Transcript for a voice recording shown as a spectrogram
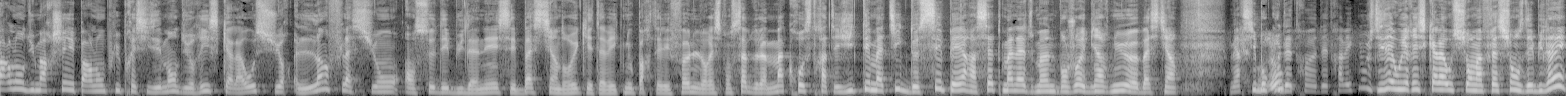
Parlons du marché et parlons plus précisément du risque à la hausse sur l'inflation en ce début d'année. C'est Bastien Dru qui est avec nous par téléphone, le responsable de la macro-stratégie thématique de CPR Asset Management. Bonjour et bienvenue euh, Bastien. Merci beaucoup d'être d'être avec nous. Je disais oui, risque à la hausse sur l'inflation en ce début d'année.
